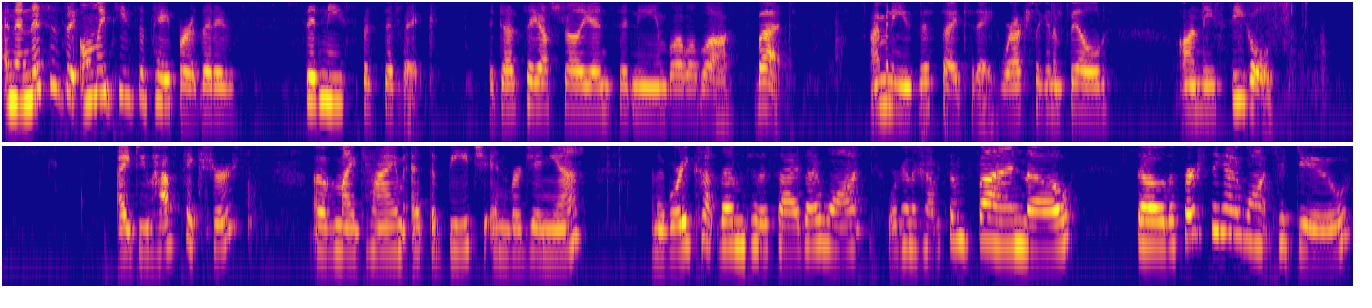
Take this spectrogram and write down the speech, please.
and then this is the only piece of paper that is Sydney specific. It does say Australia and Sydney and blah, blah, blah. But I'm going to use this side today. We're actually going to build on these seagulls. I do have pictures of my time at the beach in Virginia. And I've already cut them to the size I want. We're going to have some fun though. So the first thing I want to do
